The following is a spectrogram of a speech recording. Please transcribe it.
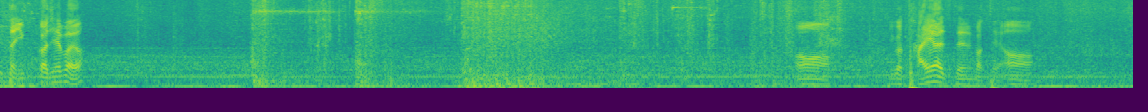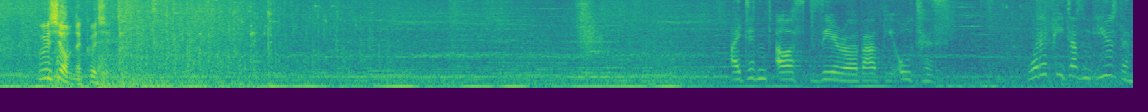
일단 이거까지 해봐요. 어, 이거 다 해야 되는 것 같아. 어. 끝이 없네, 끝이. I didn't ask Zero about the altars. What if he doesn't use them?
